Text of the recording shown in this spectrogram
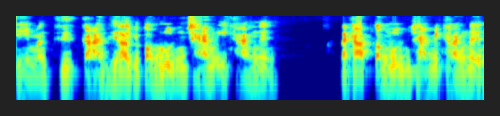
นี้มันคือการที่เราจะต้องลุ้นแชมป์อีกครั้งหนึ่งนะครับ ต้องลุ้นแชมป์อีกครั้งหนึ่ง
